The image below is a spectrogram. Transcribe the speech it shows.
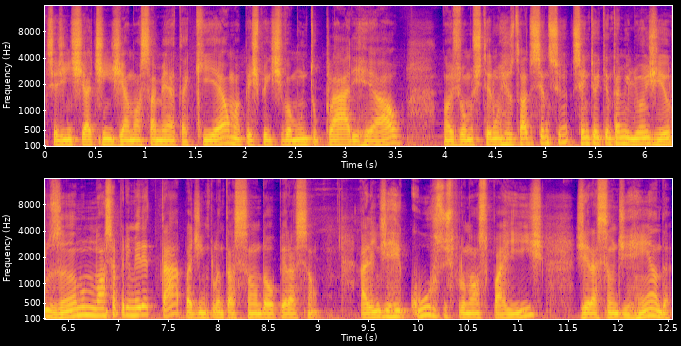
se a gente atingir a nossa meta, que é uma perspectiva muito clara e real, nós vamos ter um resultado de 180 milhões de euros ano na nossa primeira etapa de implantação da operação. Além de recursos para o nosso país, geração de renda,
